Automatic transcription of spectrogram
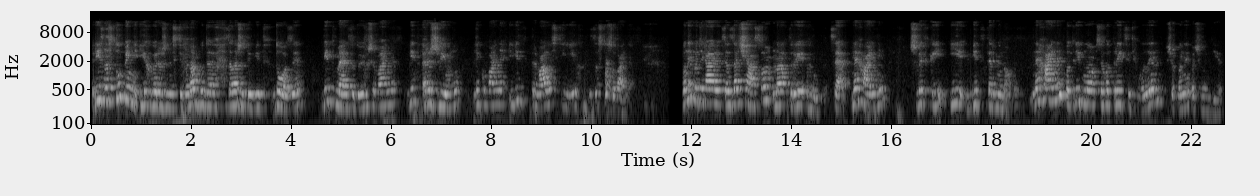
Різна ступінь їх вираженості вона буде залежати від дози, від методу їх вживання, від режиму лікування і від тривалості їх застосування. Вони поділяються за часом на три групи: це негайні, швидкі і відтерміновані. Негайним потрібно всього 30 хвилин, щоб вони почали діяти.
